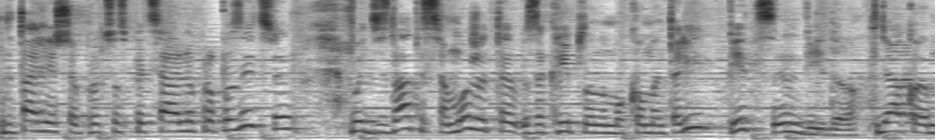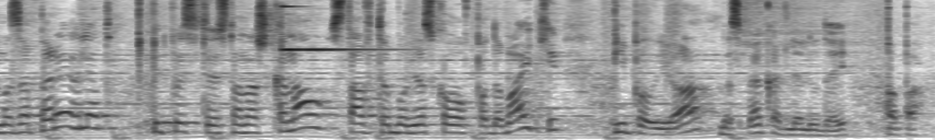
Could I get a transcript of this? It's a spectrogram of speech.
Детальніше про цю спеціальну пропозицію ви дізнатися можете в закріпленому коментарі під цим відео. Дякуємо за перегляд. Підписуйтесь на наш канал, ставте обов'язково вподобайки. People.ua – безпека для людей. Па-па.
